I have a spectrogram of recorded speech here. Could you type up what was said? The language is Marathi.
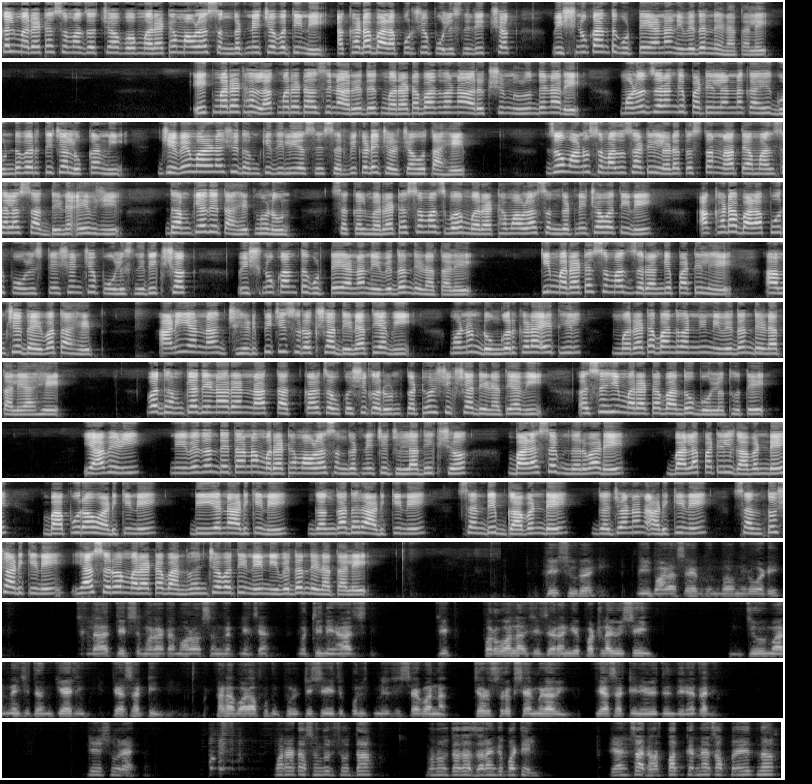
सकल मराठा समाजाच्या व मराठा मावळा संघटनेच्या वतीने आखाडा बाळापूरचे पोलीस निरीक्षक विष्णुकांत गुट्टे यांना निवेदन देण्यात आले. एक मराठा लाख मराठा असे नारे देत मराठा बांधवांना आरक्षण मिळवून देणारे मनोज जरांगे पाटील यांना काही गुंडवर्तीच्या लोकांनी जीवे मारण्याची धमकी दिली असे सर्वीकडे चर्चा होत आहे. जो माणूस समाजासाठी लढत असताना त्या माणसाला साथ देण्याऐवजी धमक्या देत आहेत म्हणून सकल मराठा समाज व मराठा मावळा संघटनेच्या वतीने आखाडा बाळापूर पोलीस स्टेशनचे पोलीस निरीक्षक विष्णुकांत गुट्टे यांना निवेदन देण्यात आले की मराठा समाज जरांगे पाटील हे आमचे दैवत आहेत आणि यांना झेडपीची सुरक्षा देण्यात यावी म्हणून डोंगरकडा येथील मराठा बांधवांनी निवेदन देण्यात आले आहे व धमक्या देणाऱ्यांना तात्काळ चौकशी करून कठोर शिक्षा देण्यात यावी असेही मराठा बांधव बोलत होते. यावेळी निवेदन देताना मराठा मावळा संघटनेचे जिल्हाध्यक्ष बाळासाहेब नरवाडे बाला पाटील गावंडे बापूराव आडकिने डी एन आडकिने गंगाधर आडकिने संदीप गावंडे गजानन आडकिने संतोष आडकिने ह्या सर्व मराठा बांधवांच्या वतीने निवेदन देण्यात आले. जय शिवराय. मी बाळासाहेब गंगाव नरवाडे जिल्हाध्यक्ष मराठा माळवा संघटनेच्या वतीने आज जे परवाला जे जरांगे पाटलाविषयी जीव मारण्याची धमकी आली. त्यासाठी खाडा बाळापूर पोलीस स्टेशन येथे पोलीस निरीक्षक साहेबांना जड सुरक्षा मिळावी यासाठी निवेदन देण्यात आले. जय शिवराय. मराठा संघर्ष योद्धा मनोजदादा जरांगे पाटील यांचा घातपात करण्याचा प्रयत्न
